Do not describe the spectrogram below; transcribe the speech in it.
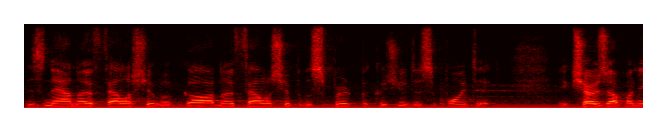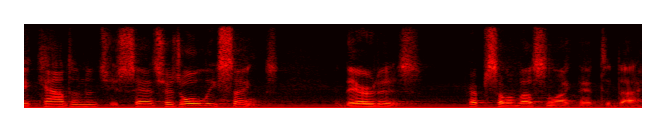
There's now no fellowship of God, no fellowship of the Spirit because you're disappointed. It shows up on your countenance, you're sad, it shows all these things. And there it is. Perhaps some of us are like that today.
